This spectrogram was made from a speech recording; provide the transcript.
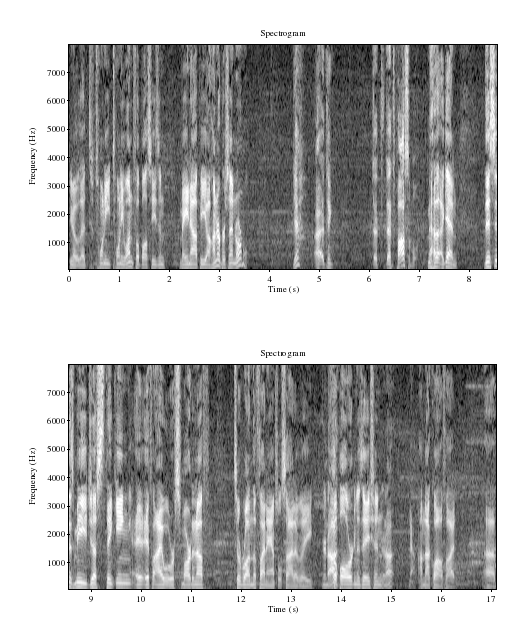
you know that 2021 football season may not be 100 percent normal. Yeah. I think that's that's possible. Now, again, this is me just thinking if I were smart enough to run the financial side of a You're not. football organization. You're not. No, I'm not qualified. Uh,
